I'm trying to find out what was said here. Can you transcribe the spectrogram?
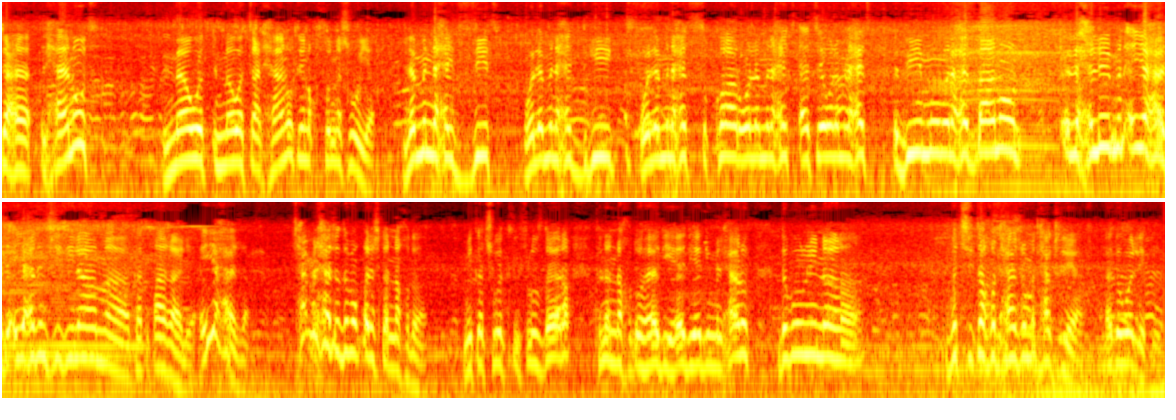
تاع الحانوت المواد المواد تاع الحانوت ينقصوا لنا شوية. لا من ناحية الزيت ولا من ناحية الدقيق ولا من ناحية السكر ولا من ناحية اتاي ولا من ناحية بيمو من ناحية دانون الحليب من أي حاجة أي حاجة مشيتي لها ما كتلقى غالية أي حاجة. شحال من حاجة دابا ما بقيناش كناخذوها ملي كانت شوية الفلوس دايرة كنا ناخذوا هذه هذه هذه من الحانوت دابا ولينا بغيتي تاخذ حاجة وما تضحكش ليها. هذا هو اللي كاين.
